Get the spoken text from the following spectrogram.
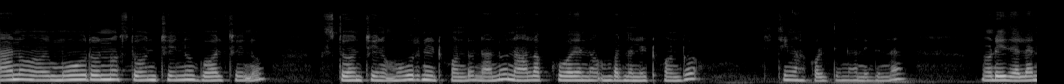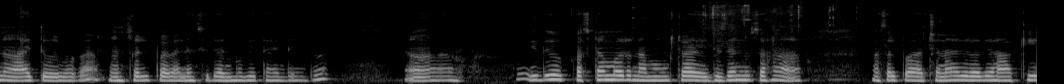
ನಾನು ಮೂರನ್ನು stone chain ball chain stone chain ಮೂರನ್ನು ಇಟ್ಕೊಂಡು ನಾನು ನಾಲ್ಕೂವರೆ ನಂಬರ್ನಲ್ಲಿ ಇಟ್ಕೊಂಡು ಸ್ಟಿಚಿಂಗ್ ಹಾಕ್ಕೊಳ್ತೀನಿ ನಾನು ಇದನ್ನು. ನೋಡಿ, ಇದೆಲ್ಲನೂ ಆಯಿತು ಇವಾಗ. ಒಂದು ಸ್ವಲ್ಪ ಬ್ಯಾಲೆನ್ಸ್ ಇದೆ, ಅದು ಮುಗಿತಾ ಇದೆ ಇದು. ಇದು ಕಸ್ಟಮರು ನಮ್ಮ ಚ ಡಿಸೈನು ಸಹ ಸ್ವಲ್ಪ ಚೆನ್ನಾಗಿರೋದೇ ಹಾಕಿ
